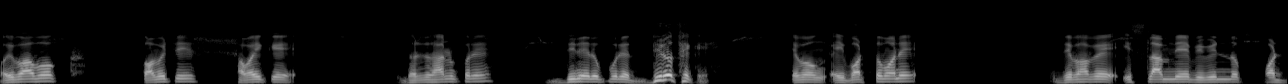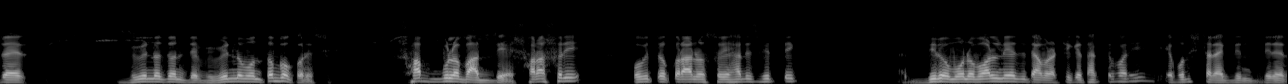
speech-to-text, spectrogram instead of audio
অভিভাবক, কমিটির সবাইকে ধৈর্য ধারণ করে দিনের উপরে দৃঢ় থেকে এবং এই বর্তমানে যেভাবে ইসলাম নিয়ে বিভিন্ন পর্যায়ের বিভিন্নজন যে বিভিন্ন মন্তব্য করেছে, সবগুলো বাদ দিয়ে সরাসরি পবিত্র কোরআন ও হাদিস ভিত্তিক, দৃঢ় মনোবল নিয়ে যদি আমরা টিকে থাকতে পারি, এ প্রতিষ্ঠান একদিন দিনের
